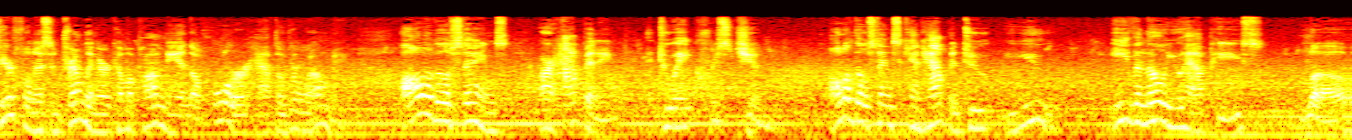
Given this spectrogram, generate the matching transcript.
Fearfulness and trembling are come upon me, and the horror hath overwhelmed me. All of those things are happening to a Christian. All of those things can happen to you, even though you have peace, love,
